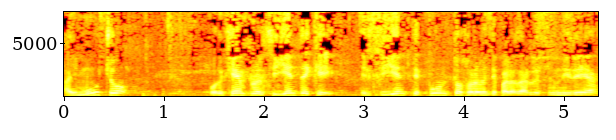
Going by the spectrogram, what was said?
Hay mucho. Por ejemplo, el siguiente que el siguiente punto solamente para darles una idea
